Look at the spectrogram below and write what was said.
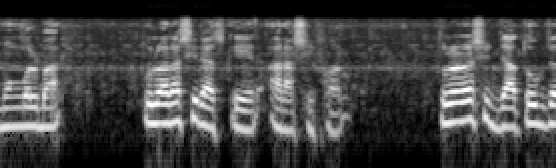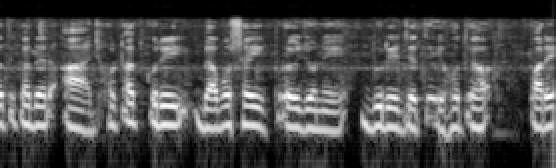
মঙ্গলবার। তুলা রাশির আজকের রাশিফল। তুলা রাশির জাতক জাতিকাদের আজ হঠাৎ করেই ব্যবসায়িক প্রয়োজনে দূরে যেতে হতে পারে।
